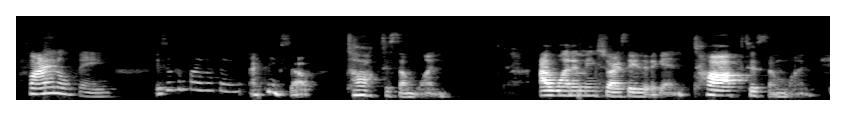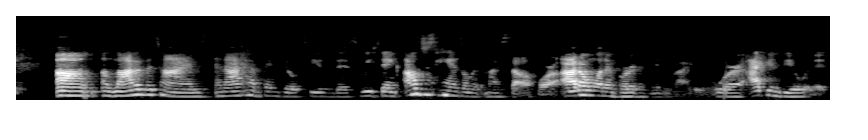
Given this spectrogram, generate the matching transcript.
final thing I think so. Talk to someone. I want to make sure I say that again. Talk to someone. Um, a lot of the times, and I have been guilty of this, we think I'll just handle it myself, or I don't want to burden anybody, or I can deal with it.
